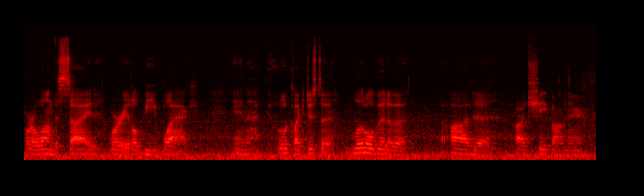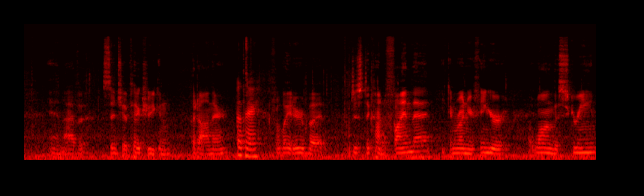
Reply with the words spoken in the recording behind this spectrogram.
or along the side, where it'll be black and uh, it'll look like just a little bit of a, a odd uh, odd shape on there. And I've uh, sent you a picture you can put on there Okay, for later, but just to kind of find that, you can run your finger along the screen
